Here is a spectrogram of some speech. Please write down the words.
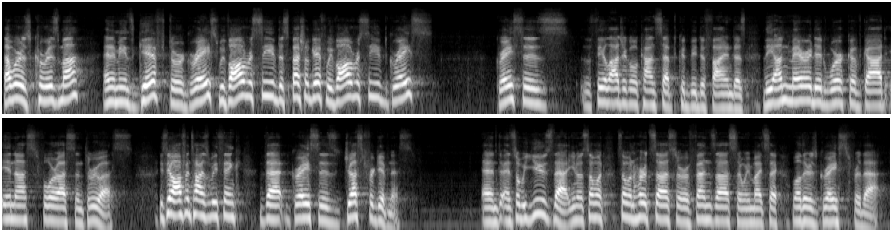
That word is charisma, and it means gift or grace. We've all received a special gift. We've all received grace. Grace is the theological concept could be defined as the unmerited work of God in us, for us, and through us. You see, oftentimes we think that grace is just forgiveness. And, and so we use that. You know, someone, someone hurts us or offends us, and we might say, well, there's grace for that.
